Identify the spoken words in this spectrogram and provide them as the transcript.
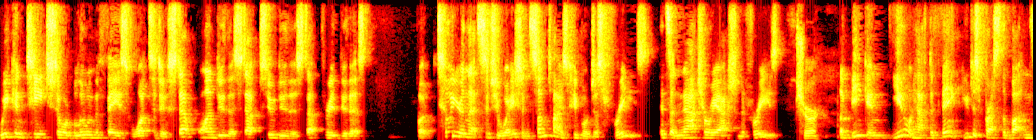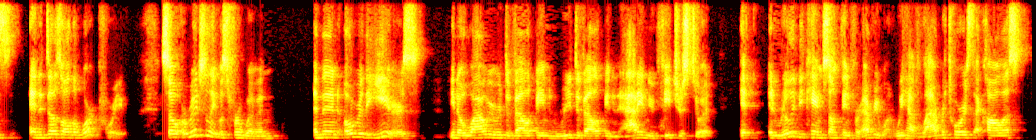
We can teach so we're blue in the face what to do. Step one do this. Step two do this. Step three do this. But till you're in that situation sometimes people just freeze. It's a natural reaction to freeze. Sure. A beacon you don't have to think. You just press the buttons and it does all the work for you. So originally it was for women and then over the years you know, while we were developing and redeveloping and adding new features to it, it, it really became something for everyone. We have laboratories that call us,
